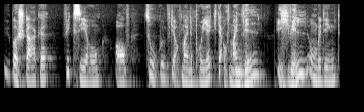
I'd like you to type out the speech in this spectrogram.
überstarke Fixierung auf Zukunft, auf meine Projekte, auf meinen Willen. Ich will unbedingt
